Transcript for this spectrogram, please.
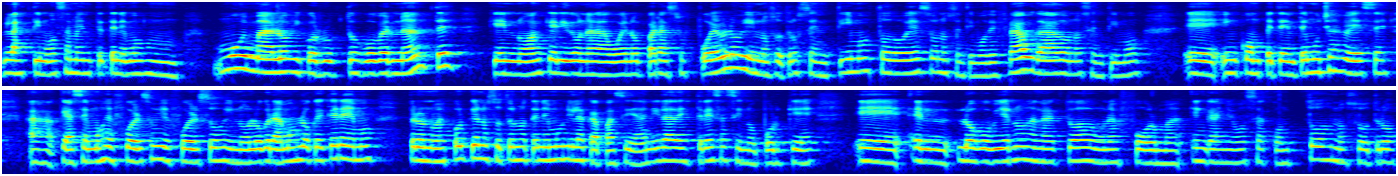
lastimosamente tenemos muy malos y corruptos gobernantes que no han querido nada bueno para sus pueblos y nosotros sentimos todo eso, nos sentimos defraudados, nos sentimos eh, incompetentes muchas veces, que hacemos esfuerzos y esfuerzos y no logramos lo que queremos, pero no es porque nosotros no tenemos ni la capacidad ni la destreza, sino porque eh, los gobiernos han actuado de una forma engañosa con todos nosotros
